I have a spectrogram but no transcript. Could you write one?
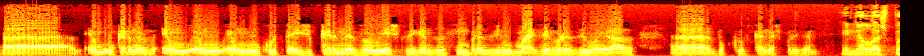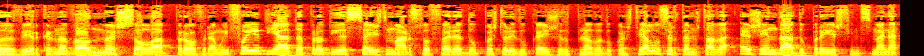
Uh, é, um carna, é, um, é, um, é um cortejo carnavalesco, digamos assim, Brasil, mais abrasileirado uh, do que o de Canas, por exemplo. Em Nelas pode haver carnaval, mas só lá para o verão. E foi adiada para o dia 6 de março a Feira do Pastor e do Queijo de Penalva do Castelo. O certame estava agendado para este fim de semana.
